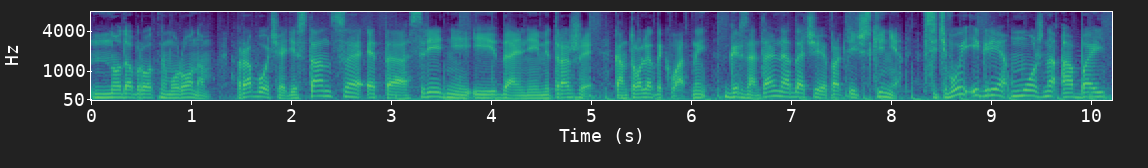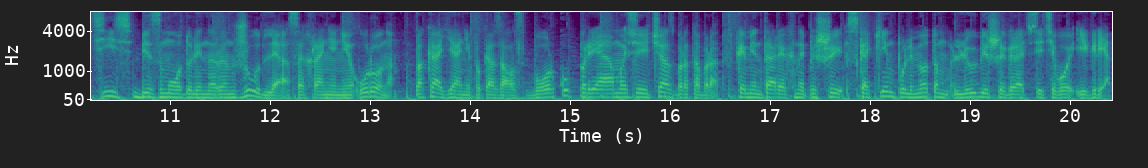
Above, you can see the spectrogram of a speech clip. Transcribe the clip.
но добротным уроном. Рабочая дистанция – это средние и дальние метражи, контроль адекватный, горизонтальной отдачи практически нет. В сетевой игре можно обойтись без модулей на ренжу для сохранения урона. Пока я не показал сборку, прямо сейчас, брата-брат, в комментариях напиши, с каким пулеметом любишь играть в сетевой игре.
